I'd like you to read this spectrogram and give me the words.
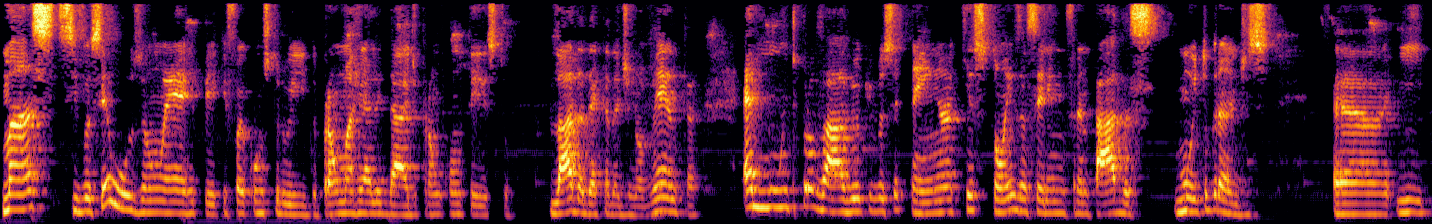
mas se você usa um ERP que foi construído para uma realidade, para um contexto lá da década de 90, é muito provável que você tenha questões a serem enfrentadas muito grandes. É, e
